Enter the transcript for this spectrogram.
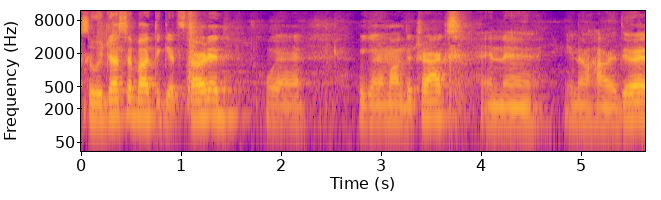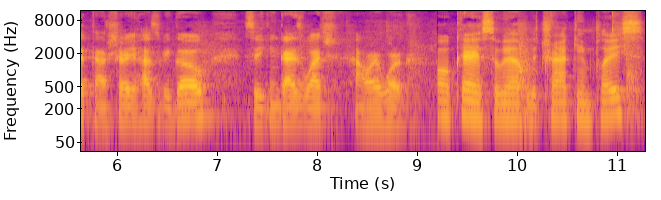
so we're just about to get started. We're we're gonna mount the tracks and uh, you know how I do it. I'll show you as we go so you can guys watch how I work. Okay so we have the track in place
